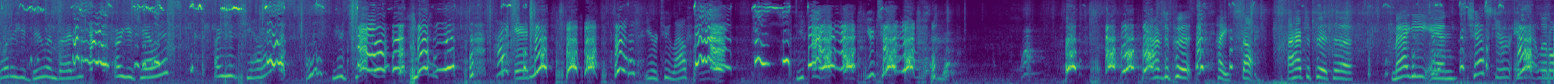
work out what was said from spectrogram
What are you doing, buddy? Are you jealous? Are you jealous? You're jealous. Hi, Eddie. You're too loud for me. You too, you're too loud. I have to put. Hey, stop. I have to put uh, Maggie and Chester in that little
